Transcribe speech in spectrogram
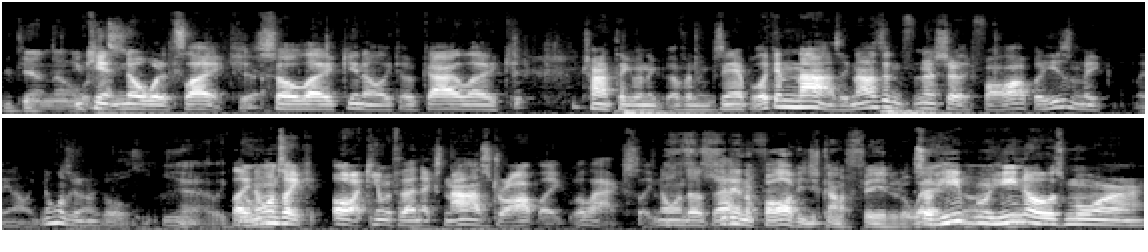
You can't know. you can't know what it's like Yeah. so like you know like a guy like I'm trying to think of an, of an example like a Nas like Nas didn't necessarily fall off but he doesn't make you know like no one's gonna go Yeah, like, like no one's like oh I can't wait for that next Nas drop like relax like no one does that. He didn't fall off. He just kind of faded away. so he you know he mean? knows more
